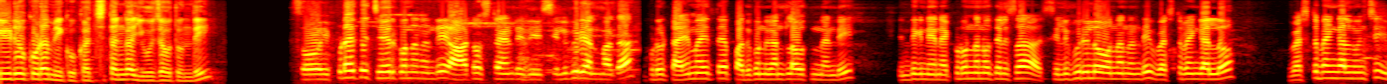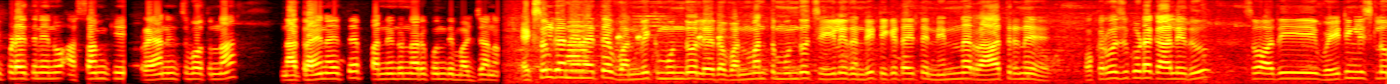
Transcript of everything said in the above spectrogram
వీడియో కూడా మీకు ఖచ్చితంగా యూజ్ అవుతుంది. సో ఇప్పుడైతే చేరుకున్నానండి. ఆటో స్టాండ్ ఇది సిలిగురి అన్నమాట. ఇప్పుడు టైం అయితే పదకొండు గంటలు అవుతుందండి. ఇందుకు నేను ఎక్కడున్నానో తెలుసా? సిలిగురిలో ఉన్నానండి వెస్ట్ బెంగాల్లో. వెస్ట్ బెంగాల్ నుంచి ఇప్పుడైతే నేను అస్సాంకి ప్రయాణించబోతున్నా. నా ట్రైన్ అయితే పన్నెండున్నరకు ఉంది మధ్యాహ్నం. యాక్చువల్గా నేనైతే వన్ వీక్ ముందు లేదా వన్ మంత్ ముందు చేయలేదండి. టికెట్ అయితే నిన్న రాత్రినే ఒక రోజు కూడా కాలేదు. సో అది వెయిటింగ్ లిస్ట్లో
